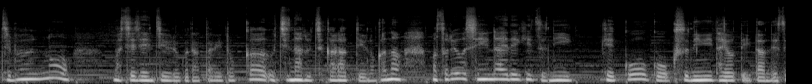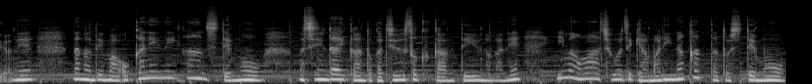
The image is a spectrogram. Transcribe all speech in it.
自分のまあ、自然治癒力だったりとか内なる力っていうのかな、まあ、それを信頼できずに結構こう薬に頼っていたんですよねなのでまあお金に関しても、ま、信頼感とか充足感っていうのがね今は正直あまりなかったとしても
